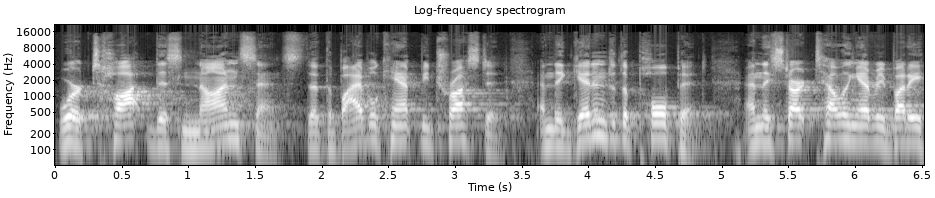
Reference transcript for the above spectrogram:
were taught this nonsense that the Bible can't be trusted, and they get into the pulpit and they start telling everybody,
